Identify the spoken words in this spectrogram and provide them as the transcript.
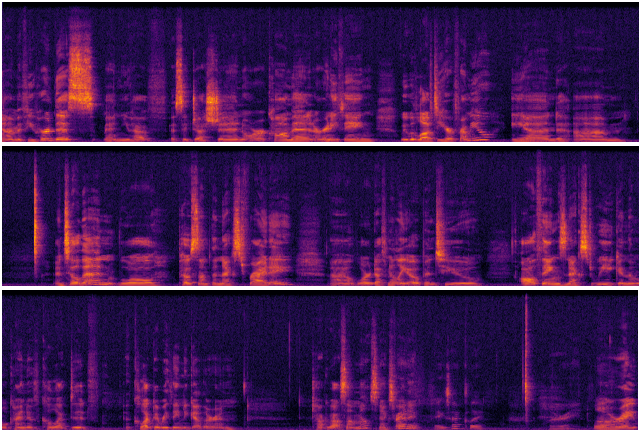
Um, if you heard this and you have a suggestion or a comment or anything, we would love to hear from you. And um, until then, we'll post something next Friday. Uh, we're definitely open to all things next week, and then we'll kind of collect it, collect everything together, and talk about something else next Friday. Exactly. All right. Well, all right.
